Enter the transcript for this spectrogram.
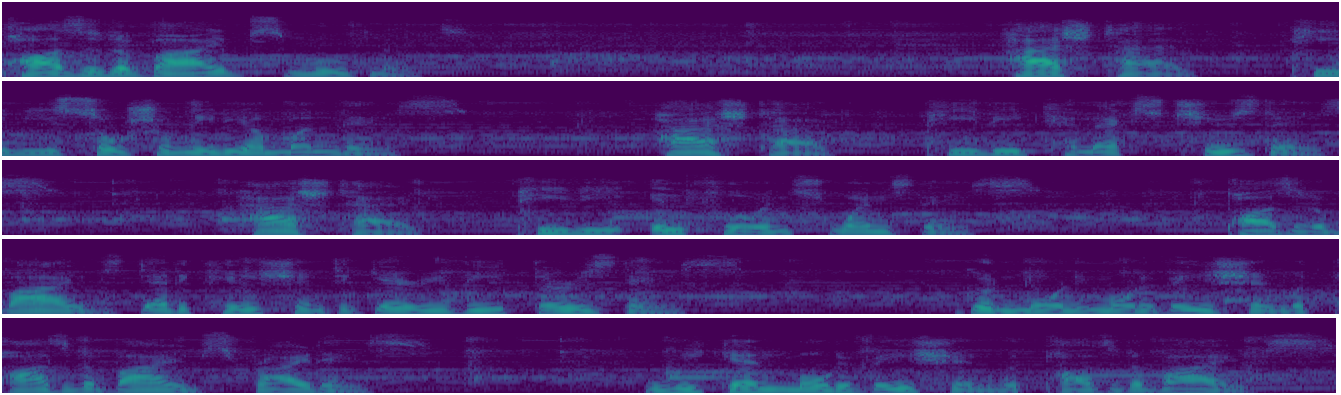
Positive Vibes Movement. Hashtag PV Social Media Mondays. Hashtag PV Connects Tuesdays. Hashtag PV Influence Wednesdays. Positive Vibes Dedication to Gary V Thursdays. Good Morning Motivation with Positive Vibes Fridays. Weekend Motivation with Positive Vibes.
